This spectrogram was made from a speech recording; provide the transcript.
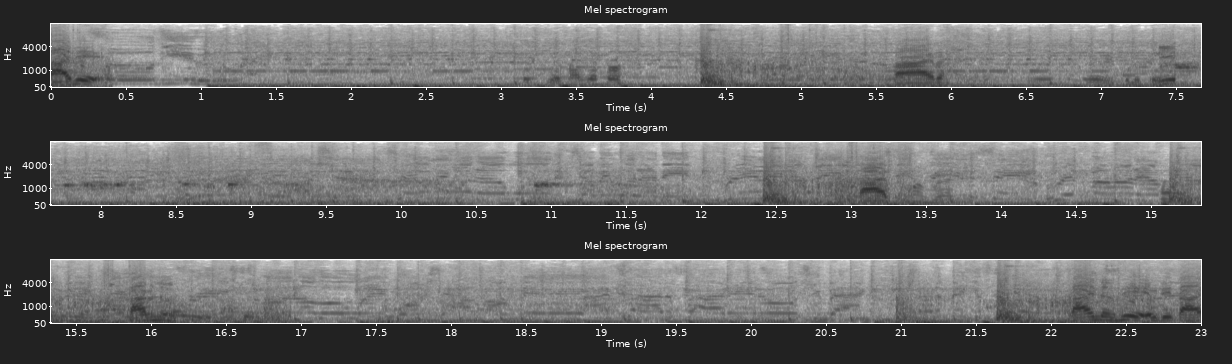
ตายพี่เก็บไหมก็ต้นตายไปเออคุณตัวพี่ตายตายไปหนึ่ง ตายหนึ่งพี่เอลดีตาย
